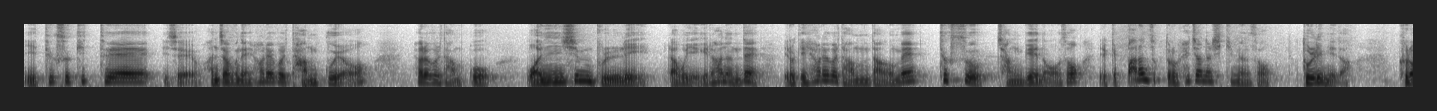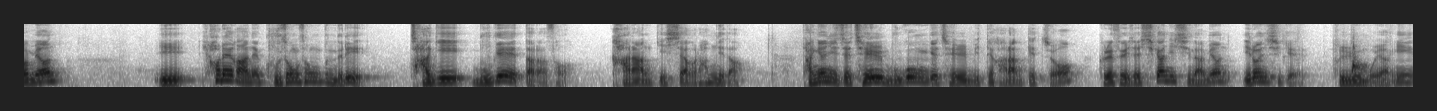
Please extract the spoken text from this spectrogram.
이 특수 키트에 이제 환자분의 혈액을 담고요. 혈액을 담고 원심 분리라고 얘기를 하는데 이렇게 혈액을 담은 다음에 특수 장비에 넣어서 이렇게 빠른 속도로 회전을 시키면서 돌립니다. 그러면 이 혈액 안에 구성 성분들이 자기 무게에 따라서 가라앉기 시작을 합니다. 당연히 이제 제일 무거운 게 제일 밑에 가라앉겠죠. 그래서 이제 시간이 지나면 이런 식의 분류 모양이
